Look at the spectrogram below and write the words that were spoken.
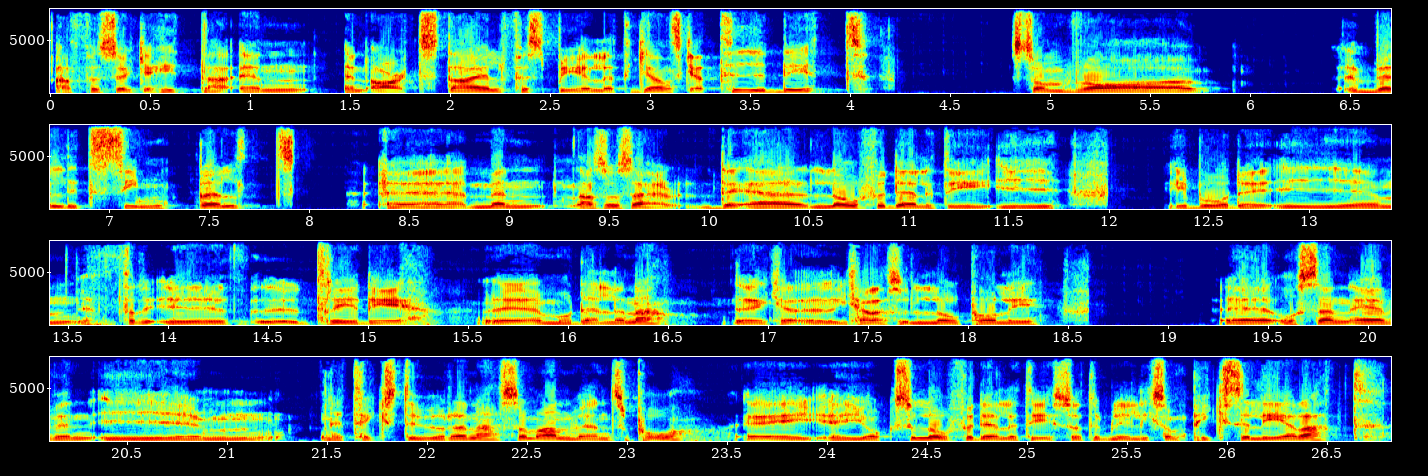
att försöka hitta en, en art style för spelet ganska tidigt. Som var väldigt simpelt. Ehm, men alltså så här, det är low fidelity i, i både i ehm, 3D-modellerna. Eh, eh, det kallas low poly. Eh, och sen även i mm, texturerna som används på är, ju också low fidelity så att det blir liksom pixelerat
